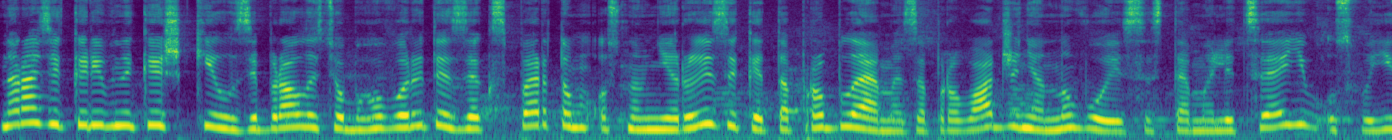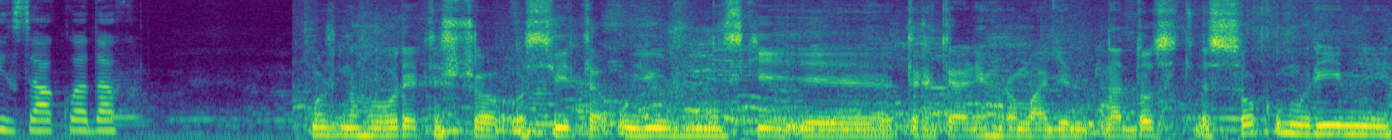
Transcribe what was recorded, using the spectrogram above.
Наразі керівники шкіл зібрались обговорити з експертом основні ризики та проблеми запровадження нової системи ліцеїв у своїх закладах. Можна говорити, що освіта у Южненській е, територіальній громаді на досить високому рівні,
